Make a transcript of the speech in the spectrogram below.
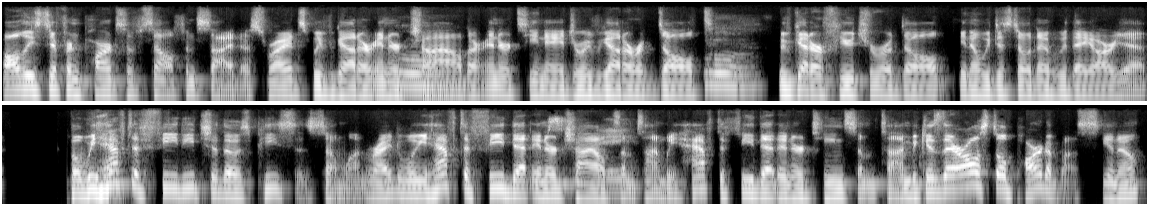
all these different parts of self inside us, right? So we've got our inner mm. child, our inner teenager, we've got our adult, mm. we've got our future adult. You know, we just don't know who they are yet. But we have to feed each of those pieces someone, right? We have to feed that inner child sometime. We have to feed that inner teen sometime because they're all still part of us, you know?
